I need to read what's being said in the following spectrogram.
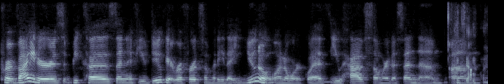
providers because then if you do get referred somebody that you don't want to work with, you have somewhere to send them. Um, exactly.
